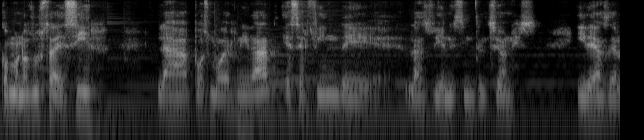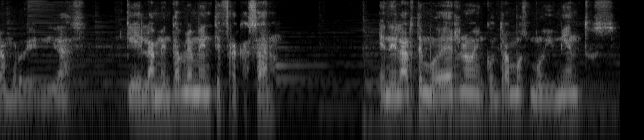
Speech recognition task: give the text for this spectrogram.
Como nos gusta decir, la posmodernidad es el fin de las bienes intenciones, ideas de la modernidad, que lamentablemente fracasaron. En el arte moderno encontramos movimientos.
